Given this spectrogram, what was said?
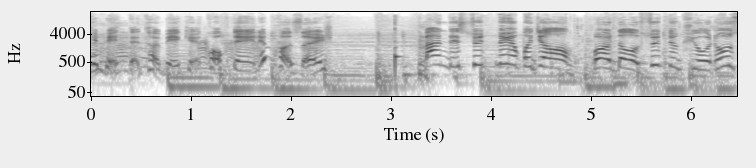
Pipette tabii ki kokteylim hazır. Ben de sütlü yapacağım. Bardağa süt döküyoruz.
